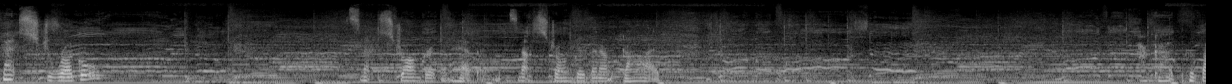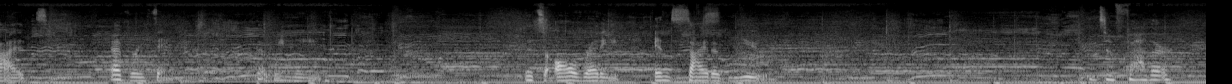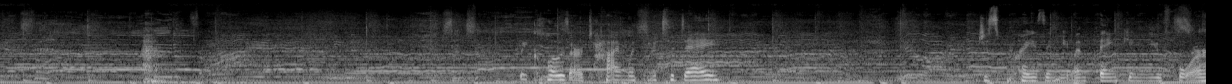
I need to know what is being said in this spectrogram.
that struggle, it's not stronger than heaven. Not stronger than our God. Our God provides everything that we need. It's already inside of you. And so, Father, we close our time with you today, just praising you and thanking you for,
